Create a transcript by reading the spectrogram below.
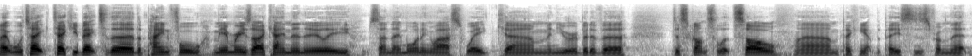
Mate, we'll take take you back to the, the painful memories. I came in early Sunday morning last week, um, and you were a bit of a disconsolate soul, um, picking up the pieces from that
